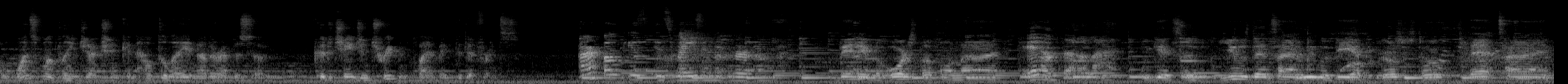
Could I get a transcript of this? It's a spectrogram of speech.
A once monthly injection can help delay another episode. Could a change in treatment plan make the difference? Our focus is raising the girls. Being able to order stuff online. It helps out a lot. We get to use that time that we would be at the grocery store. That time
